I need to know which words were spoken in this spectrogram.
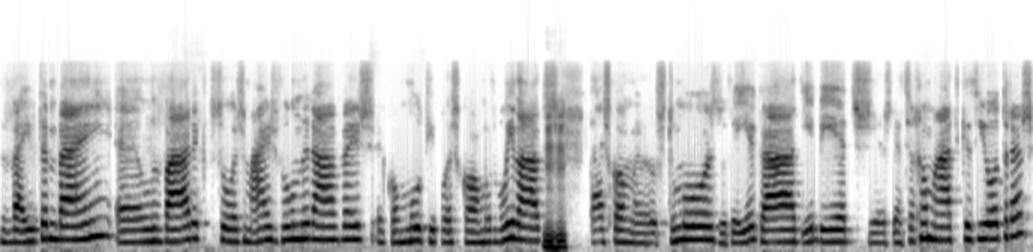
veio também uh, levar a que pessoas mais vulneráveis, uh, com múltiplas comorbilidades, uhum. tais como os tumores, o VIH, diabetes, as doenças reumáticas e outras,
